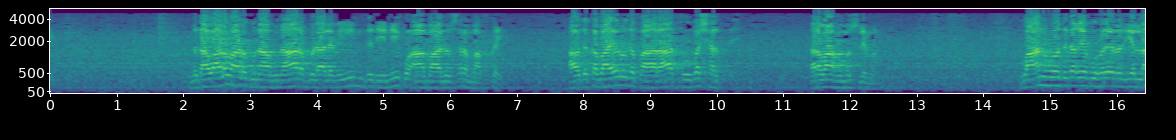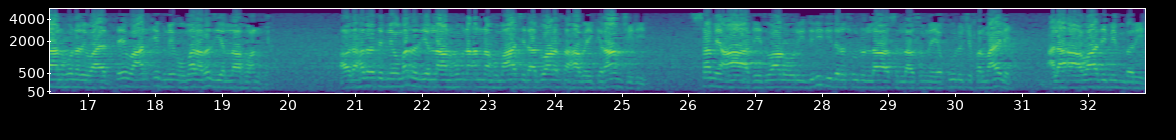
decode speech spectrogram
نو دا واړو واړو ګناهونه رب العالمین د دیني کو اعمال سره معاف کوي او د کبائر د پارا توبه شرط ده رواه مسلم وعنه دغه ابو هريره رضی الله عنه نے روایت ده وعن ابن عمر رضی الله عنه او د حضرت ابن عمر رضی الله عنهم نه انهما چې دا دواړه صحابه کرام چې دي سمعا د دواړو ری دلی دي د رسول الله صلی الله علیه وسلم نه یقول چې فرمایله علی اعواد منبره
